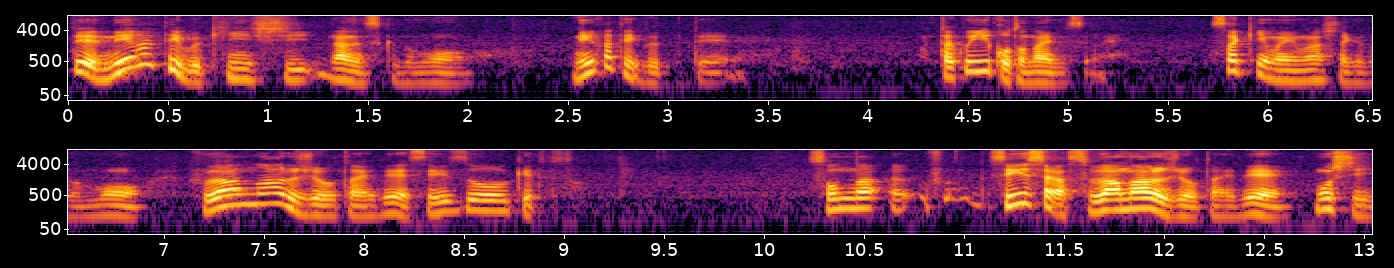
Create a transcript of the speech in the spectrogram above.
でネガティブ禁止なんですけどもネガティブって全くいいことないですよね。さっきも言いましたけども不安のある状態で製造を受けてと。そんな製術者が不安のある状態でもし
